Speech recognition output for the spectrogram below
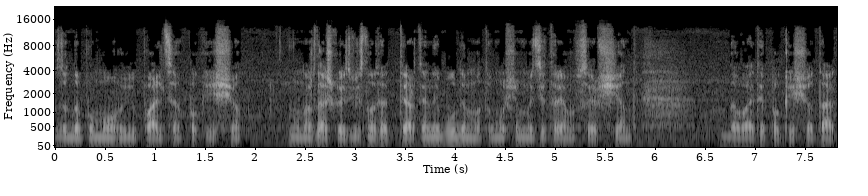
за допомогою пальця поки що. Ну, наждачкою, звісно, терти не будемо, тому що ми зітремо все вщент. Давайте поки що так.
